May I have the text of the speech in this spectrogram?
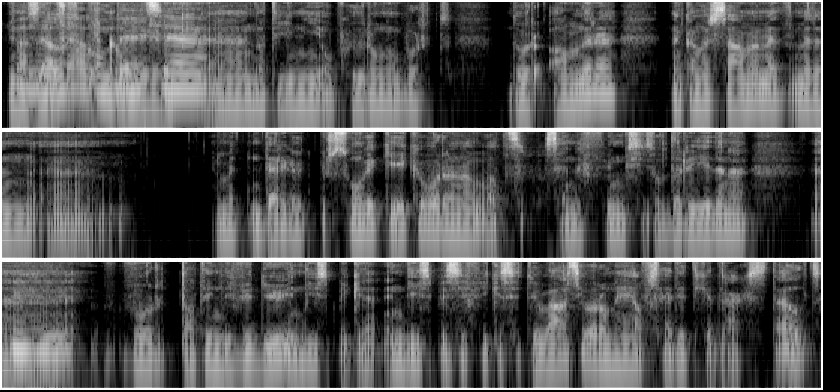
hunzelf komt, komt eigenlijk, ja. uh, en dat die niet opgedrongen wordt door anderen, dan kan er samen met, met, een, uh, met een dergelijk persoon gekeken worden naar wat, wat zijn de functies of de redenen uh, mm-hmm. voor dat individu in die, in die, specifieke situatie waarom hij of zij dit gedrag stelt.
